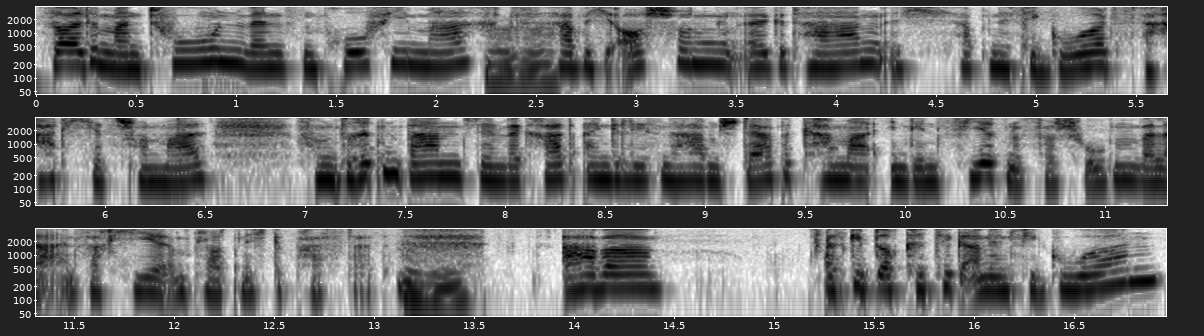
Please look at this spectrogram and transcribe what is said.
Sollte man tun, wenn es ein Profi macht, mhm. habe ich auch schon äh, getan. Ich habe eine Figur, das verrate ich jetzt schon mal, vom dritten Band, den wir gerade eingelesen haben, Sterbekammer, in den vierten verschoben, weil er einfach hier im Plot nicht gepasst hat. Mhm. Aber es gibt auch Kritik an den Figuren.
